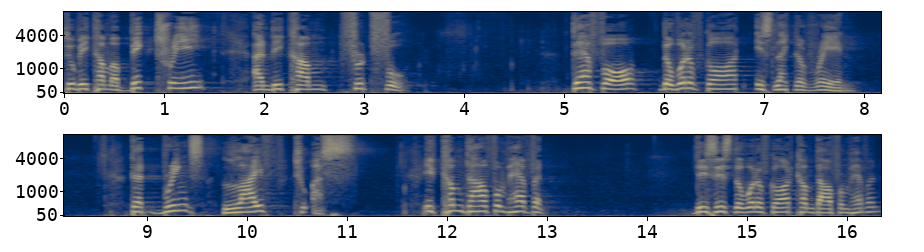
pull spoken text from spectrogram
to become a big tree and become fruitful. Therefore, the Word of God is like the rain that brings life to us. It comes down from heaven. This is the Word of God come down from heaven.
